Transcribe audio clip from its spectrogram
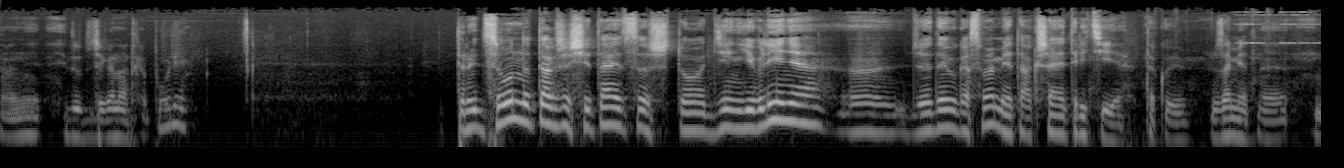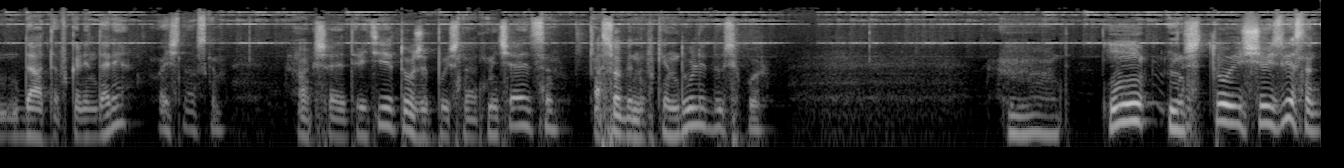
Они идут в Джаганатхапури. Традиционно также считается, что день явления э, Джадева Госвами – это Акшая Трития, такой заметная дата в календаре вайшнавском. Акшая Трития тоже пышно отмечается, особенно в Кендуле до сих пор. И что еще известно,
